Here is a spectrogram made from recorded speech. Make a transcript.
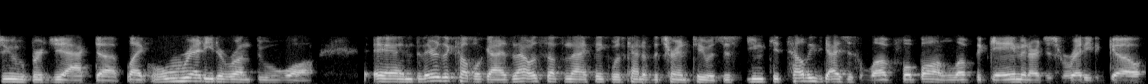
super jacked up, like ready to run through a wall. And there's a couple guys, and that was something that I think was kind of the trend too. Is just you could tell these guys just love football and love the game and are just ready to go.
